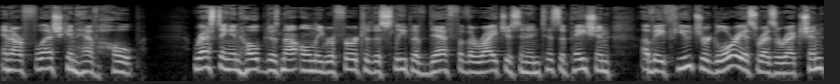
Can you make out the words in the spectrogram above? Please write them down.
and our flesh can have hope. Resting in hope does not only refer to the sleep of death for the righteous in anticipation of a future glorious resurrection,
